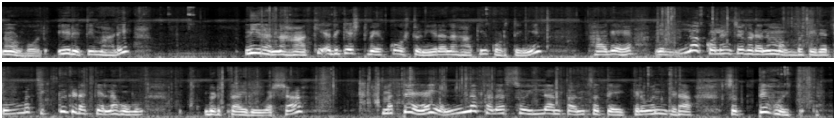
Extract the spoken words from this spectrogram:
ನೋಡ್ಬೋದು, ಈ ರೀತಿ ಮಾಡಿ ನೀರನ್ನು ಹಾಕಿ, ಅದಕ್ಕೆ ಎಷ್ಟು ಬೇಕೋ ಅಷ್ಟು ನೀರನ್ನು ಹಾಕಿ ಕೊಡ್ತೀನಿ. ಹಾಗೆ ಎಲ್ಲ ಕೊಲೆಂಚ ಗಿಡನೂ ಮಗ್ಬಿಟ್ಟಿದೆ. ತುಂಬ ಚಿಕ್ಕ ಗಿಡಕ್ಕೆಲ್ಲ ಹೂವು ಬಿಡ್ತಾ ಇದೆ ಈ ವರ್ಷ. ಮತ್ತು ಎಲ್ಲ ಕಲರ್ಸು ಇಲ್ಲ ಅಂತ ಅನ್ಸುತ್ತೆ. ಕೆಲವೊಂದು ಗಿಡ ಸುತ್ತೇ ಹೋಯಿತು.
